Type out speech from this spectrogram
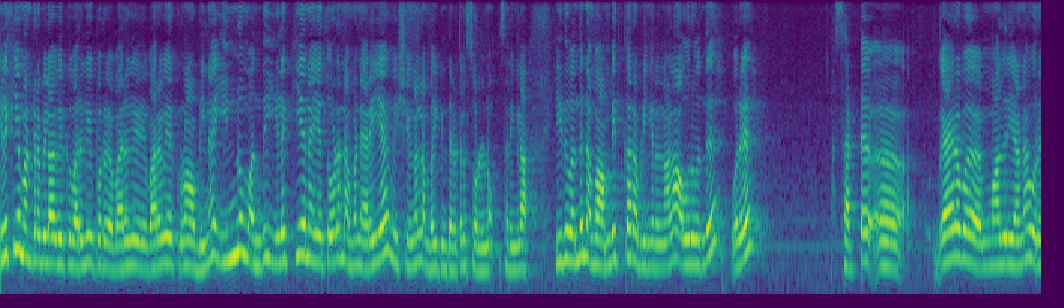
இலக்கிய மன்ற விழாவிற்கு வருகை பொரு வருகை வரவேற்கிறோம் அப்படின்னா இன்னும் வந்து இலக்கிய நயத்தோடு நம்ம நிறைய விஷயங்கள் நம்ம இந்த இடத்துல சொல்லணும் சரிங்களா? இது வந்து நம்ம அம்பேத்கர் அப்படிங்கிறதுனால அவர் வந்து ஒரு சட்ட வேறு மாதிரியான ஒரு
